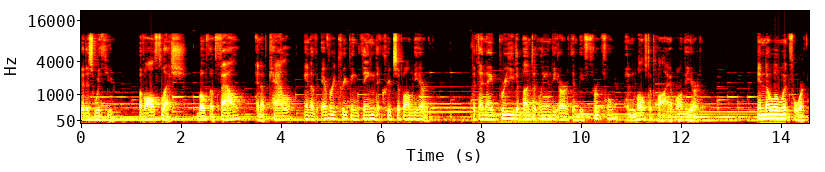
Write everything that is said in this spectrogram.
that is with you, of all flesh, both of fowl and of cattle, and of every creeping thing that creeps upon the earth, that they may breed abundantly in the earth and be fruitful and multiply upon the earth. And Noah went forth,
